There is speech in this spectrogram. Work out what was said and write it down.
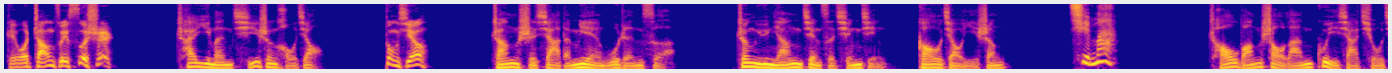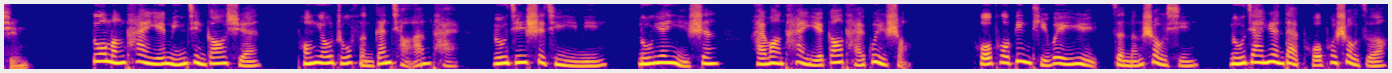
给我掌嘴四十！”差役们齐声吼叫：“动刑！”张氏吓得面无人色，郑玉娘见此情景，高叫一声：“且慢！”朝王少兰跪下求情：“多蒙太爷明镜高悬，桐油煮粉干巧安排。如今事情已明，奴冤已深，还望太爷高抬贵手。婆婆病体未愈，怎能受刑？奴家愿代婆婆受责。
